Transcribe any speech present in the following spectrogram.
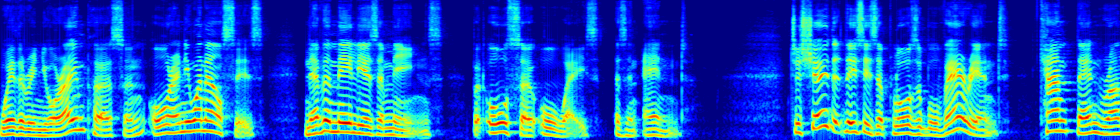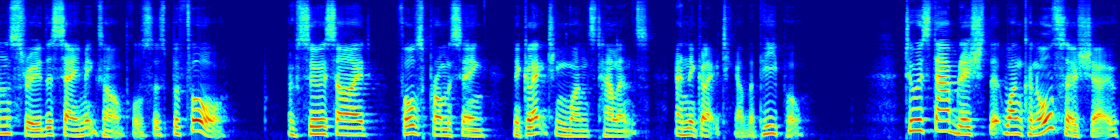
whether in your own person or anyone else's, never merely as a means, but also always as an end. To show that this is a plausible variant, Kant then runs through the same examples as before of suicide, false promising, neglecting one's talents, and neglecting other people to establish that one can also show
